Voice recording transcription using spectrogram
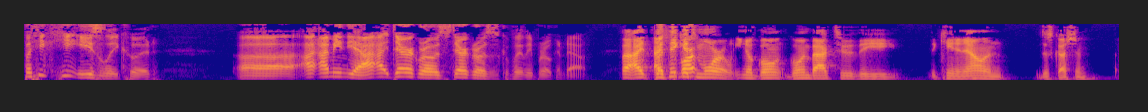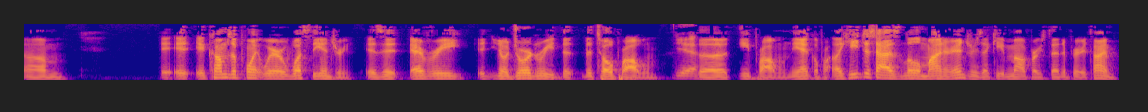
but he he easily could. Uh, I, I mean, yeah, I, Derrick Rose, Derrick Rose is completely broken down. But I, I think it's more, you know, going going back to the the Keenan Allen discussion. Um, it, it, it comes a point where what's the injury? Is it every, it, you know, Jordan Reed, the, the toe problem, Yeah. the knee problem, the ankle problem. Like he just has little minor injuries that keep him out for extended period of time.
